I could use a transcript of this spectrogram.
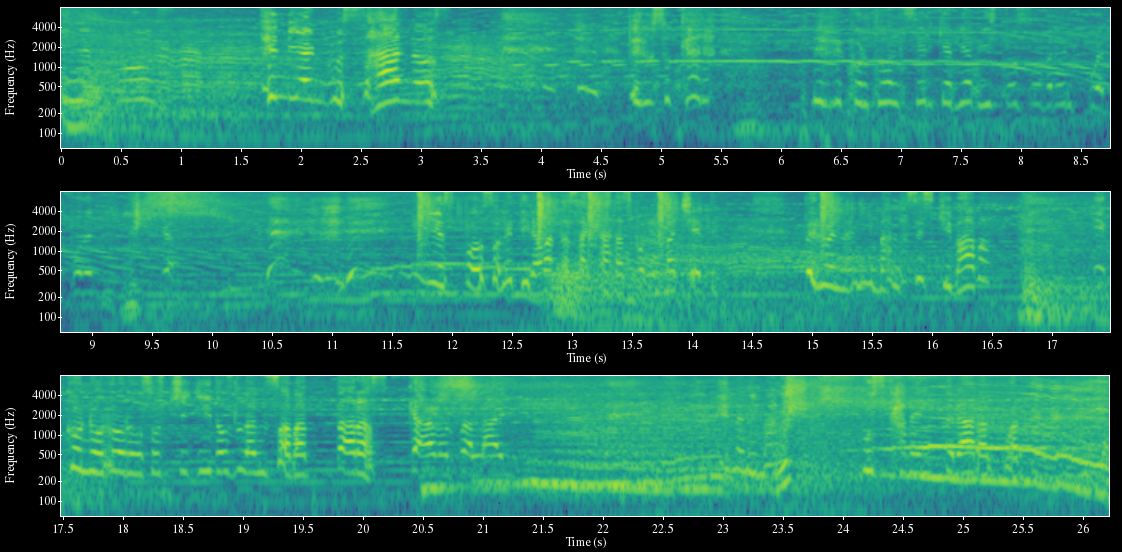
y de pus. Tenían gusanos, pero su cara me recordó al ser que había visto sobre el cuerpo de mi hija. Mi esposo le tiraba tasajadas con el machete, pero el animal las esquivaba y con horrorosos chillidos lanzaba tarascadas al aire. El animal buscaba entrar al cuarto de mi hija,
